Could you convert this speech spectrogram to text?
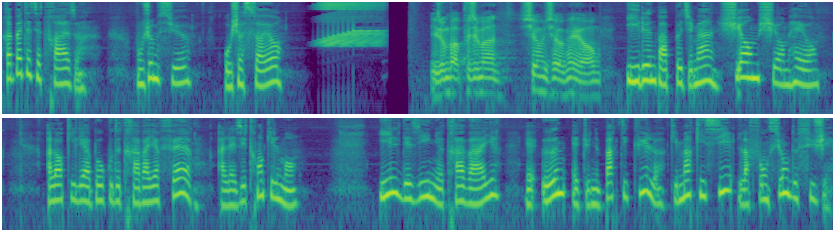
Répétez cette phrase. bonjour monsieur. 오셨어요. 일은 바쁘지만 쉬엄쉬엄 해요. 일은 바쁘지만 쉬엄쉬엄 해요. Alors qu'il y a beaucoup de travail à faire, allez-y tranquillement. Il désigne travail et un est une particule qui marque ici la fonction de sujet.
